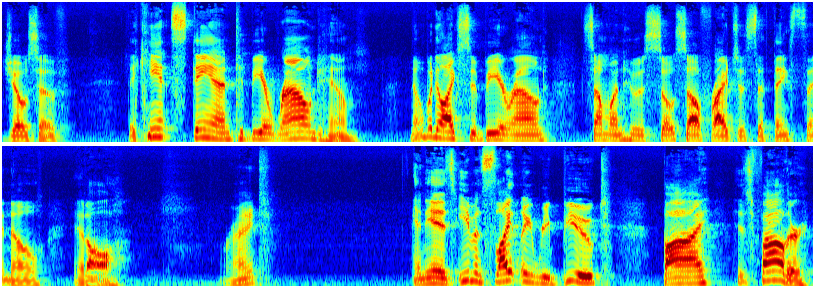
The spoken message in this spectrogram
Joseph. They can't stand to be around him. Nobody likes to be around someone who is so self righteous that thinks they know it all. Right? And he is even slightly rebuked by his father.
